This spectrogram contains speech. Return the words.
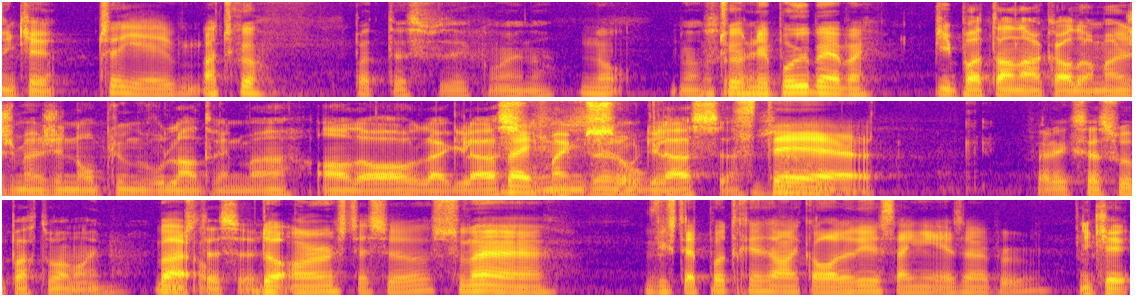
OK. Tu sais, il y a- en tout cas, Pas de test physique, ouais, non. non. non En tout cas, je n'ai pas eu ben ben. Puis pas tant d'encadrement, j'imagine, non plus au niveau de l'entraînement, en dehors de la glace, Ben, ou même sur glace. C'était. euh, Fallait que ça soit par toi-même. ben, Moi, c'était ça. de un, c'était ça. Souvent, euh, vu que c'était pas très encadré, ça niaisait un peu. OK.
